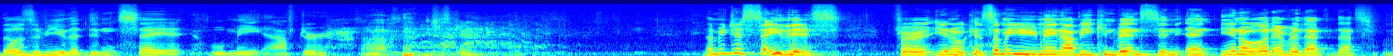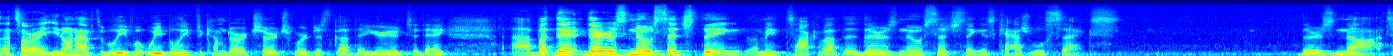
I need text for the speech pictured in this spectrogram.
Those of you that didn't say it will meet after. Uh, just kidding. Let me just say this for you know because some of you you may not be convinced and, and you know whatever that that's that's all right you don't have to believe what we believe to come to our church we're just glad that you're here today uh, but there, there is no such thing let me talk about that there is no such thing as casual sex there's not.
